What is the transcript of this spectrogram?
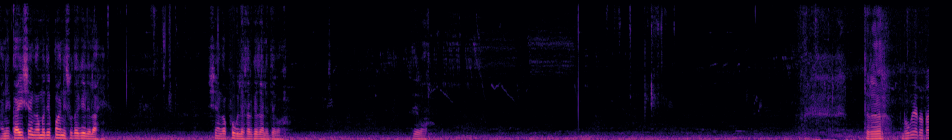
आणि काही शेंगामध्ये पाणीसुद्धा गेलेलं आहे. शेंगा फुगल्यासारख्या झाल्या ते बघा. हे बघा. तर बघूयात आता.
